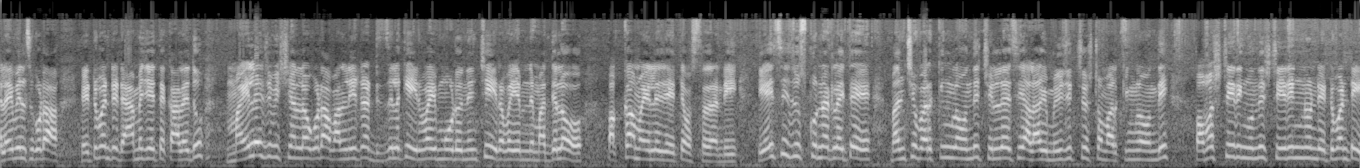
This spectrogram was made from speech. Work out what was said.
ఎలై వీల్స్ కూడా ఎటువంటి డ్యామేజ్ అయితే కాలేదు. మైలేజ్ విషయంలో కూడా వన్ లీటర్ డీజిల్కి ఇరవై మూడు నుంచి ఇరవై ఎనిమిది మధ్యలో పక్కా మైలేజ్ అయితే వస్తుందండి. ఏసీ చూసుకున్నట్లయితే మంచి వర్కింగ్లో ఉంది. చిల్ ఏసీ అలాగే మ్యూజిక్ సిస్టమ్ వర్కింగ్లో ఉంది. పవర్ స్టీరింగ్ ఉంది. స్టీరింగ్ నుండి ఎటువంటి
